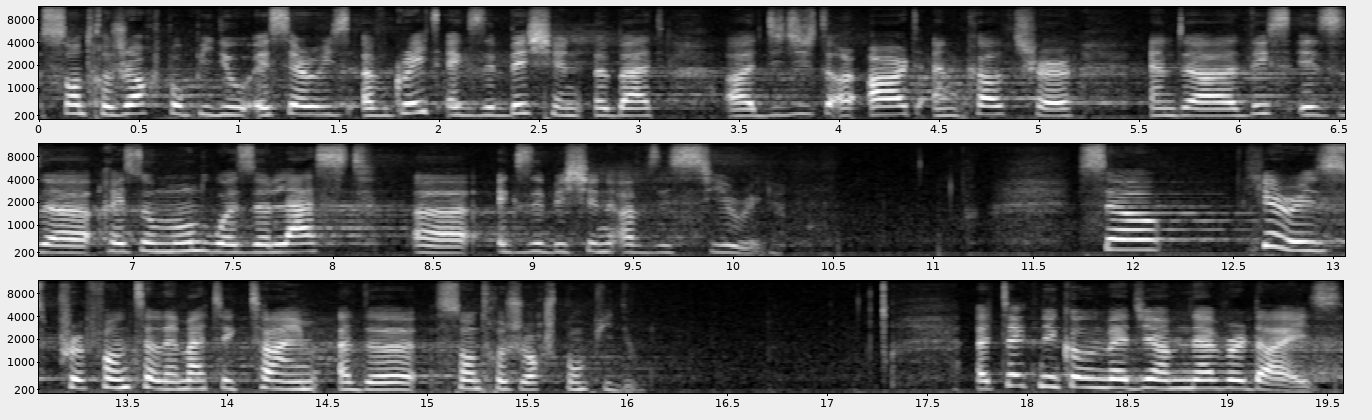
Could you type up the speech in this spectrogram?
Centre Georges Pompidou, a series of great exhibition about uh, digital art and culture. And uh, this is, uh, Réseau Monde was the last uh, exhibition of this series. So here is profound telematic time at the Centre Georges Pompidou. A technical medium never dies,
